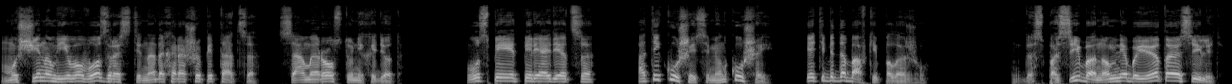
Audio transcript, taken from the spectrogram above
«Мужчинам в его возрасте надо хорошо питаться, самый рост у них идет. Успеет переодеться. А ты кушай, Семен, кушай, я тебе добавки положу». «Да спасибо, но мне бы и это осилить».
